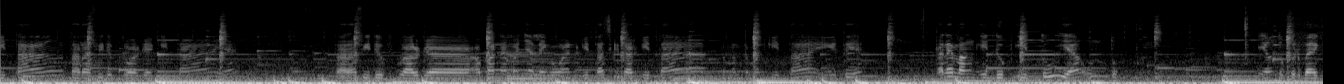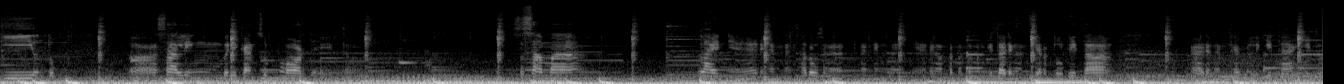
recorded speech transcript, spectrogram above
kita hidup keluarga apa namanya lingkungan kita sekitar kita teman-teman kita gitu ya. Karena emang hidup itu ya untuk ya untuk berbagi untuk uh, saling memberikan support ya gitu. Sesama satu dengan, dengan yang lainnya dengan teman-teman kita dengan circle kita ya, dengan family kita gitu.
